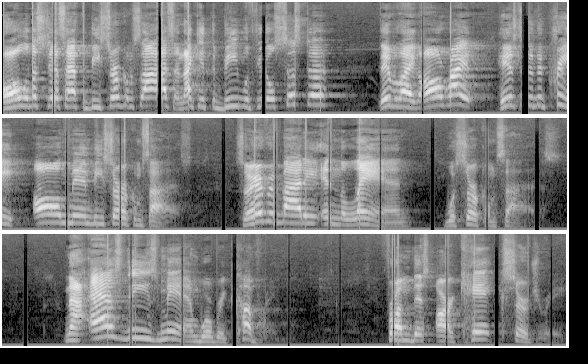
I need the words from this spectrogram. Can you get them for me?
All of us just have to be circumcised and I get to be with your sister? They were like, All right, here's the decree all men be circumcised. So everybody in the land was circumcised. Now, as these men were recovering from this archaic surgery,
